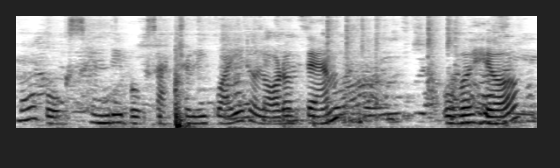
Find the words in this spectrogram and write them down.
more books, Hindi books actually, quite a lot of them over here.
